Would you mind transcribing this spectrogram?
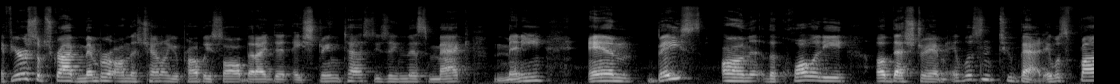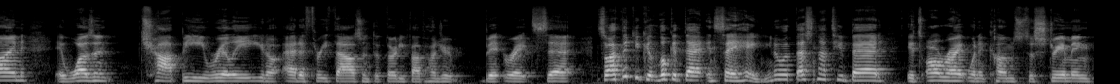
If you're a subscribed member on this channel, you probably saw that I did a stream test using this Mac Mini and based on the quality of that stream, it wasn't too bad. It was fine. It wasn't choppy, really, you know, at a 3000 to 3500 bitrate set. So I think you could look at that and say, hey, you know what, that's not too bad. It's all right when it comes to streaming,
